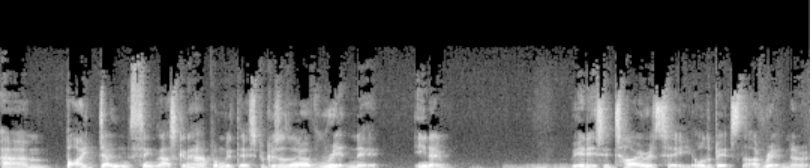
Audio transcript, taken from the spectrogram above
Um, but I don't think that's going to happen with this because although I've written it, you know, in its entirety, or the bits that I've written are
